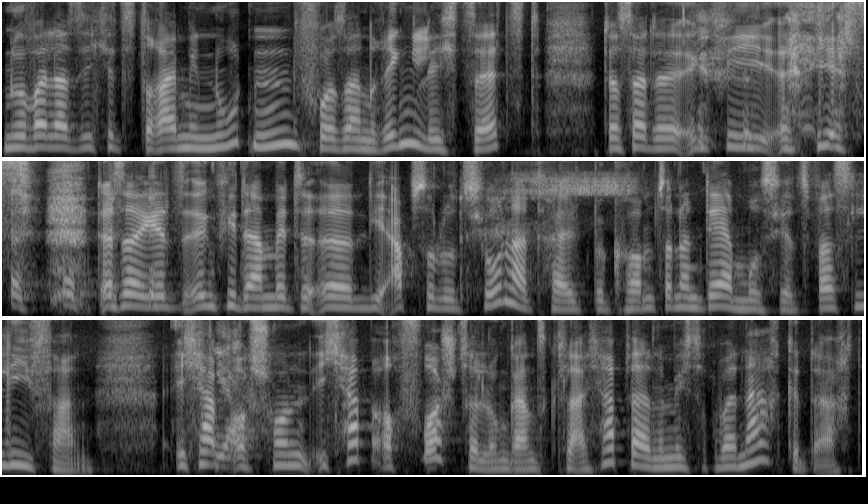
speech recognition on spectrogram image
nur weil er sich jetzt drei Minuten vor sein Ringlicht setzt, dass er da irgendwie jetzt, dass er jetzt irgendwie damit äh, die Absolution erteilt bekommt, sondern der muss jetzt was liefern. Ich habe ja. auch schon schon, ich habe auch Vorstellungen ganz klar. Ich habe da nämlich darüber nachgedacht,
